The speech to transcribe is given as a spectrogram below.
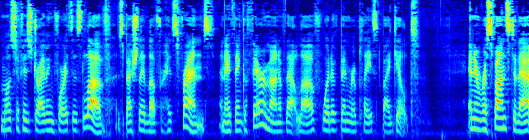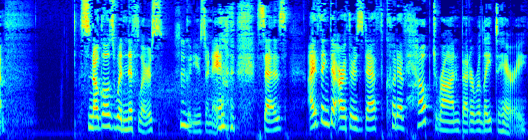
Most of his driving force is love, especially love for his friends, and I think a fair amount of that love would have been replaced by guilt. And in response to that, Snuggles with Nifflers, good username, says, I think that Arthur's death could have helped Ron better relate to Harry.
